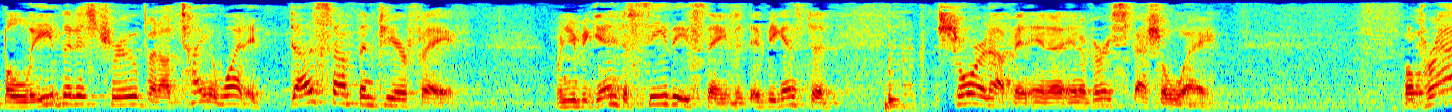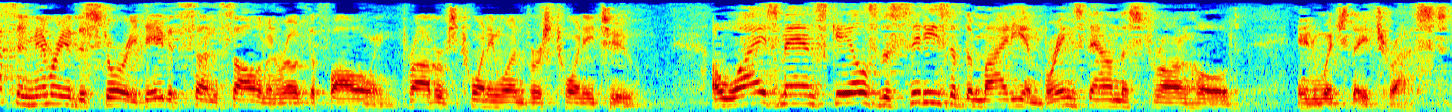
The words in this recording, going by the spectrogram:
believe that it's true, but I'll tell you what, it does something to your faith. When you begin to see these things, it, it begins to shore it up in, in, a, in a very special way. Well, perhaps in memory of the story, David's son Solomon wrote the following Proverbs 21, verse 22. A wise man scales the cities of the mighty and brings down the stronghold in which they trust.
